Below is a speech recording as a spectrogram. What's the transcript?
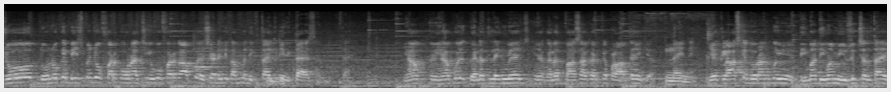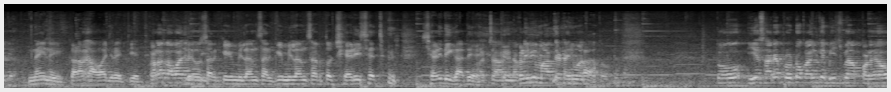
जो दोनों के बीच में जो फ़र्क होना चाहिए वो फ़र्क आपको एशिया टेलीकॉम में दिखता है कि दिखता है? सर दिखता है। यहाँ यहाँ कोई गलत लैंग्वेज या गलत भाषा करके पढ़ाते हैं क्या? नहीं नहीं। ये क्लास के दौरान कोई धीमा धीमा म्यूज़िक चलता है क्या? नहीं नहीं कड़क आवाज़ रहती है। कड़क आवाज़ रहती देव है। सर की मिलन सर की मिलन सर तो छेड़ी से छेड़ी दिखाते हैं। अच्छा लकड़ी भी मारते टाइम आता तो। तो ये सारे प्रोटोकॉल के बीच में आप पढ़े हो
